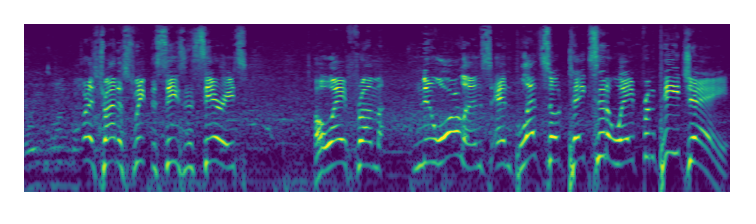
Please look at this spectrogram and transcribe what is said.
Hornets trying to sweep the season series away from New Orleans, and Bledsoe takes it away from PJ.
